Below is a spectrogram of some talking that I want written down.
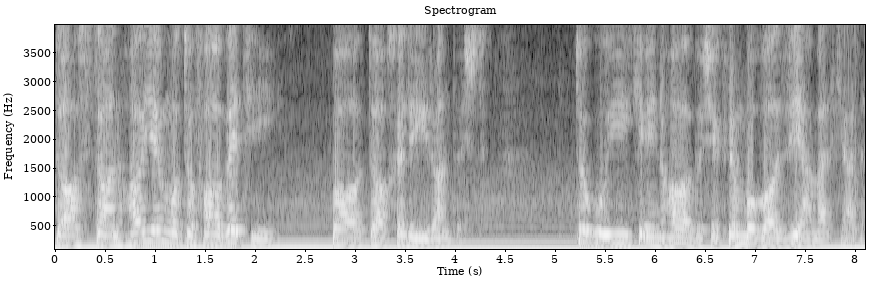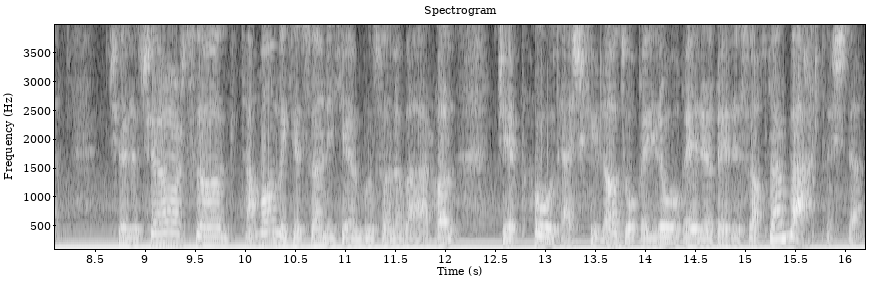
داستانهای متفاوتی با داخل ایران داشت. تو گویی که اینها به شکل موازی عمل کردن 44 سال تمام کسانی که امروز حالا به هر حال جبهه و تشکیلات و غیره و غیره غیره ساختن وقت داشتن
